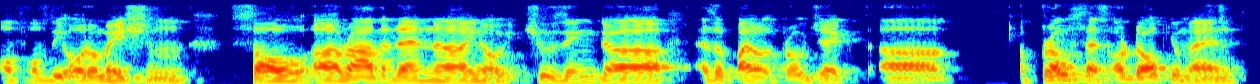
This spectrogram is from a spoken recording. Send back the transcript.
of, of the automation. So uh, rather than uh, you know choosing the as a pilot project uh, a process or document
